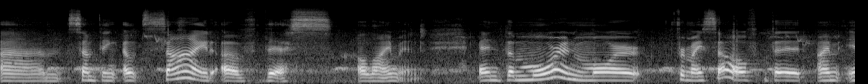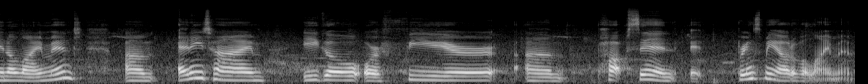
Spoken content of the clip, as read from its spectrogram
um, something outside of this alignment. And the more and more for myself that I'm in alignment, um, anytime ego or fear um, pops in, it brings me out of alignment.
